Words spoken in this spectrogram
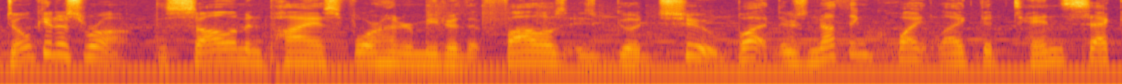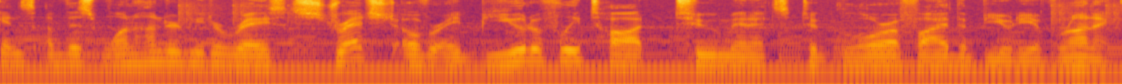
Don't get us wrong, the solemn and pious 400 meter that follows is good too, but there's nothing quite like the 10 seconds of this 100 meter race stretched over a beautifully taught two minutes to glorify the beauty of running.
